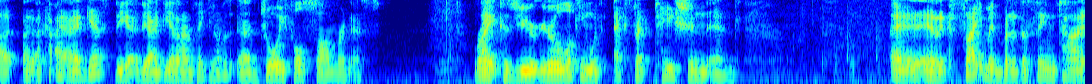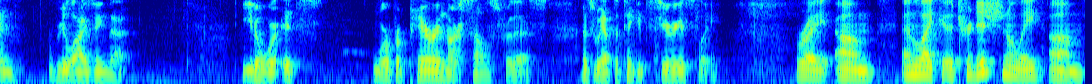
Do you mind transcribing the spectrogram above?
a, a, a I guess the the idea that i'm thinking of is a joyful somberness Right. because you're you're looking with expectation and, and and excitement but at the same time realizing that you know we're it's we're preparing ourselves for this and so we have to take it seriously Right. Um, and like uh, traditionally, um,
